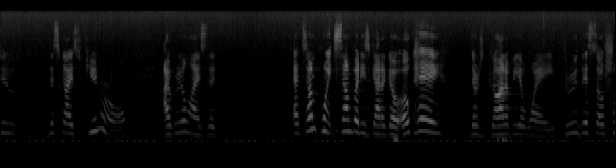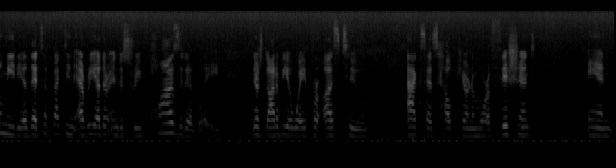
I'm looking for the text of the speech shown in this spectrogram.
to this guy's funeral, I realized that at some point somebody's got to go, okay, there's got to be a way through this social media that's affecting every other industry positively. There's got to be a way for us to access healthcare in a more efficient and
